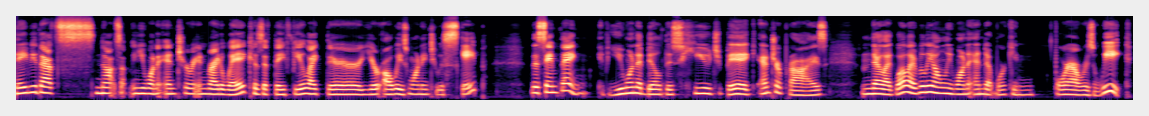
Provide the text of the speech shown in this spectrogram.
maybe that's not something you want to enter in right away because if they feel like they're you're always wanting to escape, the same thing. If you want to build this huge big enterprise and they're like, "Well, I really only want to end up working 4 hours a week."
